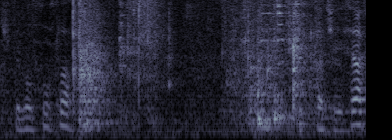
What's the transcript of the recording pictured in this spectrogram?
Tu fais dans ce sens là. Là, tu vas faire.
